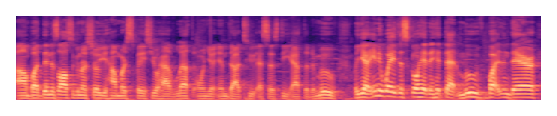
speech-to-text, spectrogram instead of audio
Um, but then it's also gonna show you how much space you'll have left on your M.2 SSD after the move. But yeah, anyway, just go ahead and hit that move button there.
